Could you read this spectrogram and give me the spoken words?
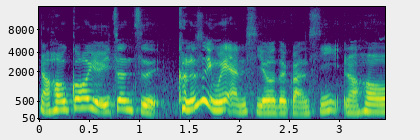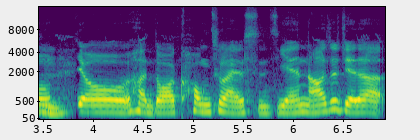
然后过后有一阵子，可能是因为 MCO 的关系，然后有很多空出来的时间，然后就觉得，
